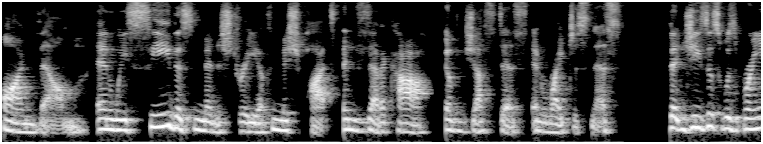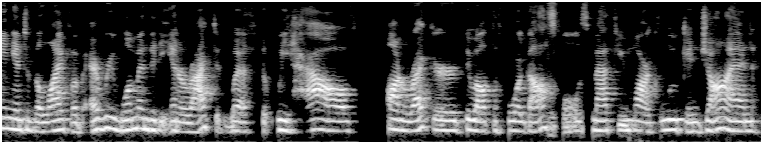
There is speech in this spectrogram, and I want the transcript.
on them. And we see this ministry of mishpat and tzedakah, of justice and righteousness that Jesus was bringing into the life of every woman that he interacted with that we have on record throughout the four gospels Matthew, Mark, Luke, and John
